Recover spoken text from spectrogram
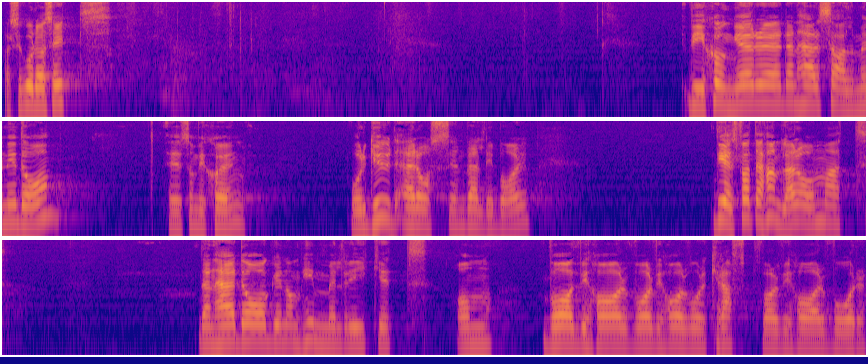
Varsågoda och sitt. Vi sjunger eh, den här salmen idag eh, som vi sjöng. Vår Gud är oss en väldig borg. Dels för att det handlar om att den här dagen om himmelriket, om vad vi har, var vi har vår kraft, var vi har vår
